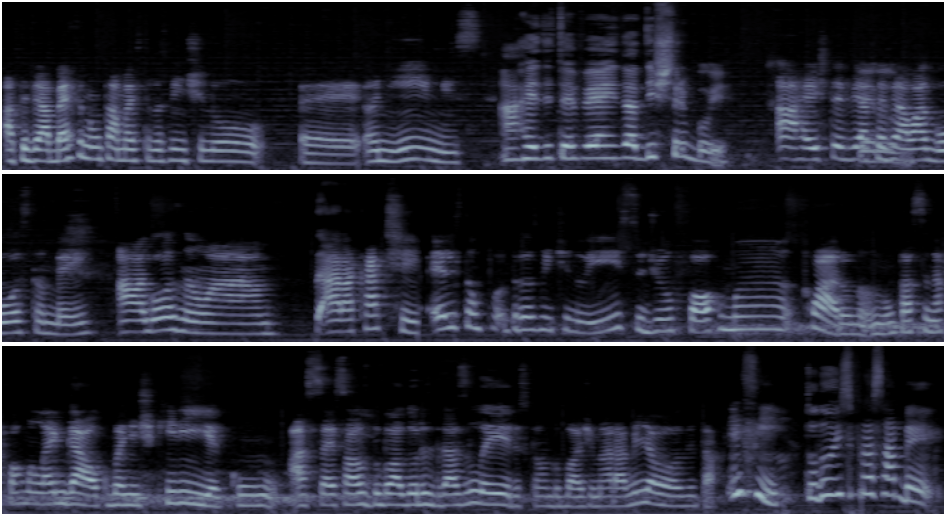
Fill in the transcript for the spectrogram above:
a TV aberta não tá mais transmitindo é, animes. A Rede TV ainda distribui. A Rede TV, a Pelo- TV Alagoas também. A Alagoas não, a Aracati. Eles estão transmitindo isso de uma forma, claro, não, não tá sendo a forma legal como a gente queria, com acesso aos dubladores brasileiros, que é uma dublagem maravilhosa e tal. Enfim, tudo isso pra saber,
